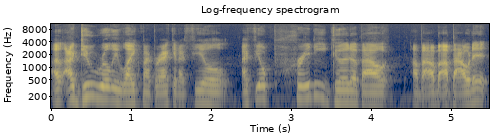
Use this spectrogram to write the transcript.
I, I do really like my bracket. I feel I feel pretty good about about about it.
